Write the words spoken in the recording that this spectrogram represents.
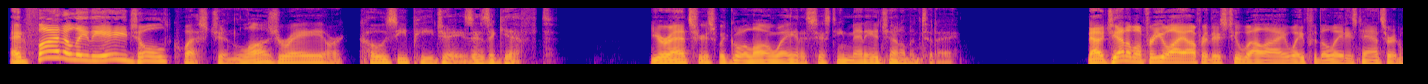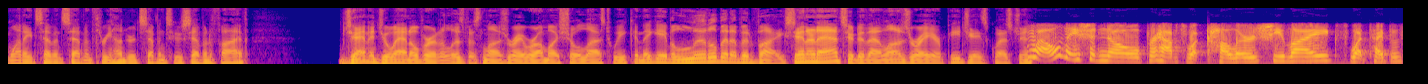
And finally, the age old question lingerie or cozy PJs as a gift? Your answers would go a long way in assisting many a gentleman today. Now, gentlemen, for you, I offer this too while I wait for the ladies to answer at 1 877 300 7275. Jan and Joanne over at Elizabeth's Lingerie were on my show last week, and they gave a little bit of advice and an answer to that lingerie or PJ's question. Well, they should know perhaps what colors she likes, what type of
